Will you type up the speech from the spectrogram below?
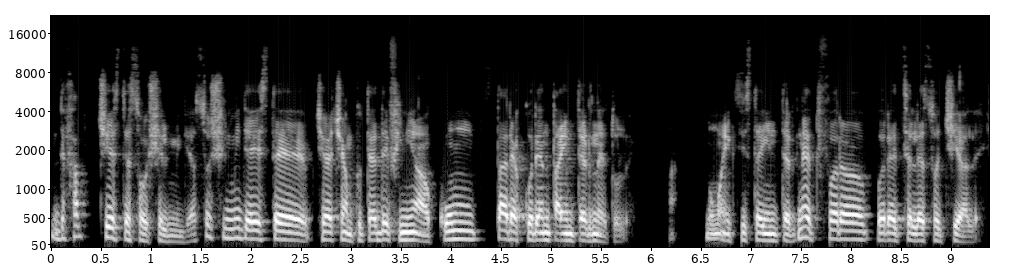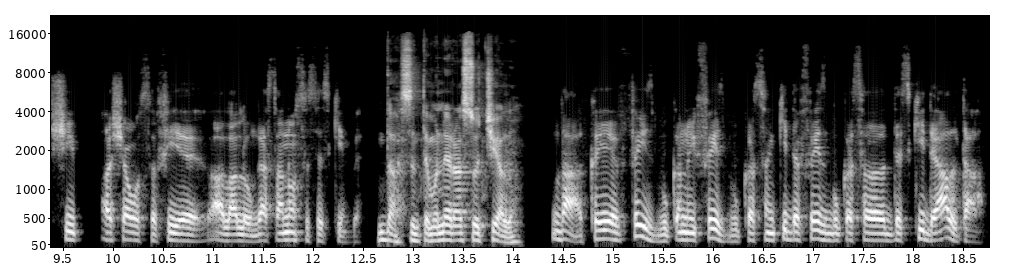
de fapt, ce este social media? Social media este ceea ce am putea defini acum starea curentă a internetului. Nu mai există internet fără rețele sociale și așa o să fie a la lung. Asta nu o să se schimbe. da, suntem în era socială. Da, că e Facebook, că nu e Facebook, că să închide Facebook, că să deschide alta.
